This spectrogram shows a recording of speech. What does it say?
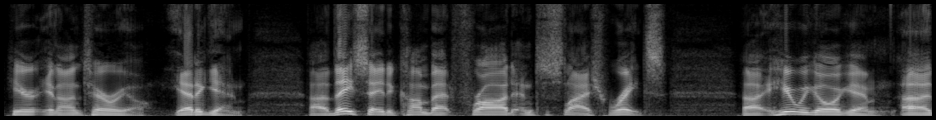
here in Ontario yet again. Uh, they say to combat fraud and to slash rates. Uh, here we go again, uh,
